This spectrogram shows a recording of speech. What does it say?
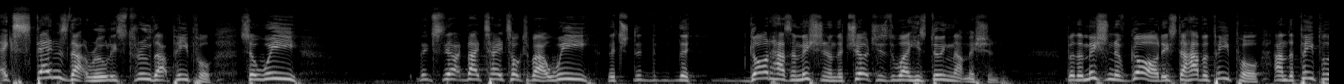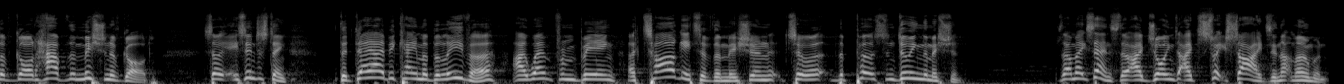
extends that rule is through that people. So we it's like Terry talked about, we, the, the, the, God has a mission and the church is the way he's doing that mission. But the mission of God is to have a people, and the people of God have the mission of God. So it's interesting. The day I became a believer, I went from being a target of the mission to a, the person doing the mission. Does that make sense? That I joined, I switched sides in that moment.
